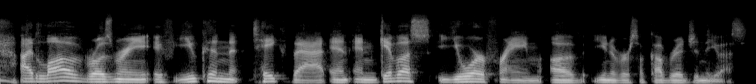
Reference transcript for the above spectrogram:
I'd love Rosemarie if you can take that and and give us your frame of universal coverage in the U.S.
